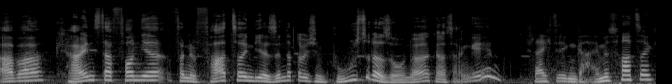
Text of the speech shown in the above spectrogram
aber keins davon hier, von den Fahrzeugen, die hier sind, hat, glaube ich, einen Boost oder so, ne? Kann das angehen? Vielleicht irgendein geheimes Fahrzeug?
